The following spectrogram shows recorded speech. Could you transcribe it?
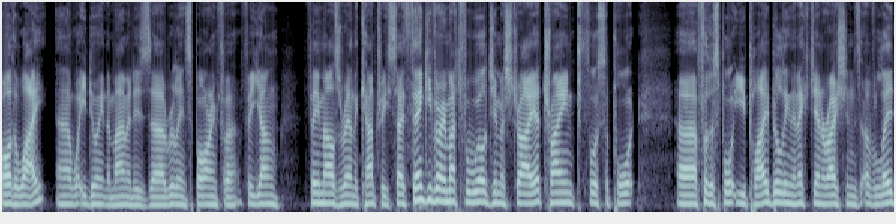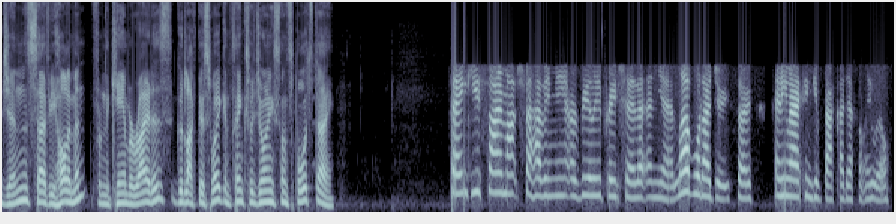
either way, uh, what you're doing at the moment is uh, really inspiring for for young females around the country. So thank you very much for World Gym Australia, trained for support uh, for the sport you play, building the next generations of legends. Sophie Holyman from the Canberra Raiders. Good luck this week, and thanks for joining us on Sportsday. Thank you so much for having me. I really appreciate it. And yeah, love what I do. So any way I can give back, I definitely will.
